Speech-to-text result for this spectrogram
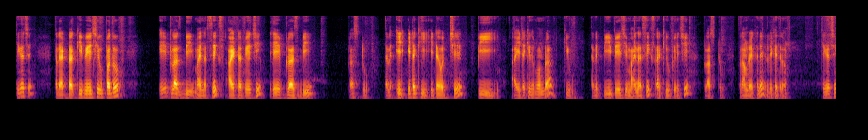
ঠিক আছে? তাহলে একটা কী পেয়েছি উৎপাদক? A plus b minus six আর একটা পেয়েছি a plus b plus two তাহলে এটা কি? এটা হচ্ছে পি আর এটা কী ধরবো আমরা? কিউ তাহলে পি পেয়েছি মাইনাস সিক্স আর কিউ পেয়েছি প্লাস টু তাহলে আমরা এখানে লিখে দিলাম। ঠিক আছে?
